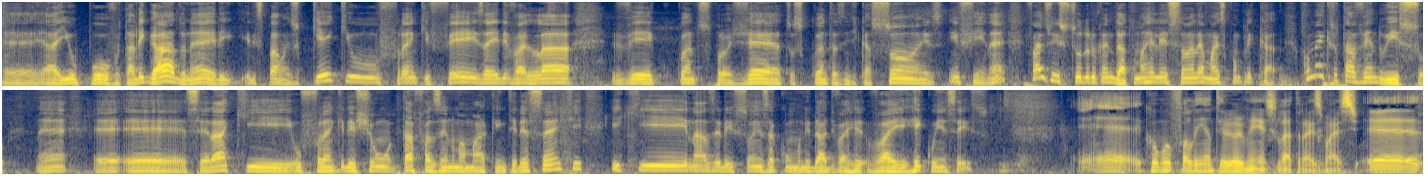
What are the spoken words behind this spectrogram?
É, aí o povo tá ligado, né? Ele, eles falam, mas o que que o Frank fez? Aí ele vai lá ver quantos projetos, quantas indicações, enfim, né? Faz um estudo do candidato. Uma reeleição ela é mais complicada. Como é que tu está vendo isso? Né? É, é, será que o Frank deixou está fazendo uma marca interessante e que nas eleições a comunidade vai, vai reconhecer isso? É, como eu falei anteriormente lá atrás, Márcio, é,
